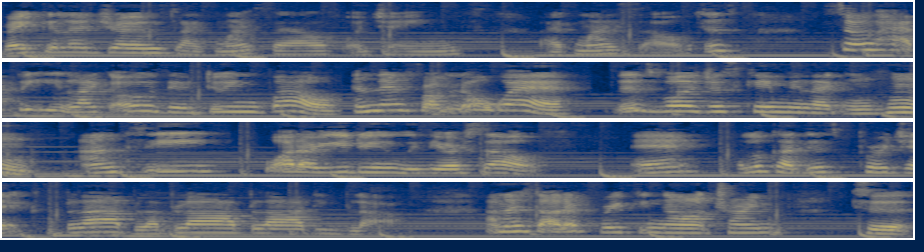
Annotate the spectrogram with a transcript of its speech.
regular Joes like myself or James like myself, just so happy, like, oh, they're doing well. And then from nowhere, this voice just came in like, mm-hmm, Auntie, what are you doing with yourself? Eh? Look at this project, blah, blah, blah, blah, blah. And I started freaking out, trying to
